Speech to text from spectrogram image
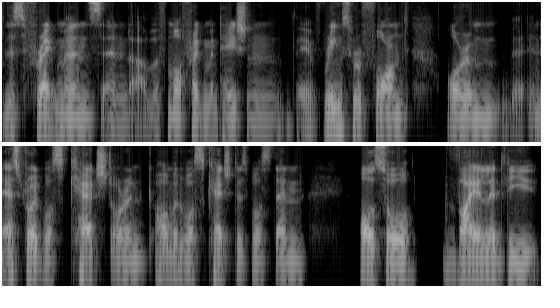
this fragments and uh, with more fragmentation the rings were formed or um, an asteroid was catched or a comet was catched this was then also violently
